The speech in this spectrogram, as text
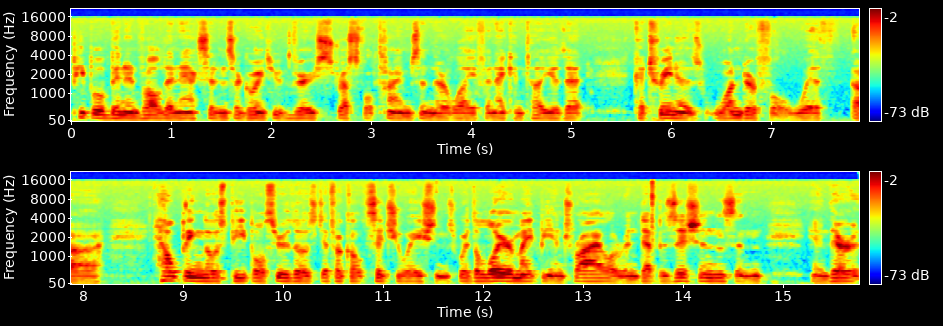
people who've been involved in accidents are going through very stressful times in their life. And I can tell you that Katrina is wonderful with uh, helping those people through those difficult situations where the lawyer might be in trial or in depositions and and they're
